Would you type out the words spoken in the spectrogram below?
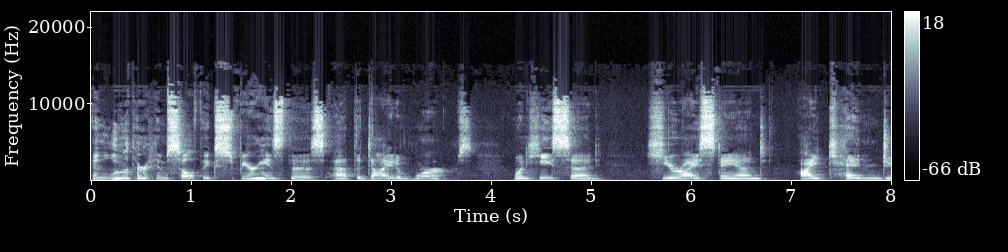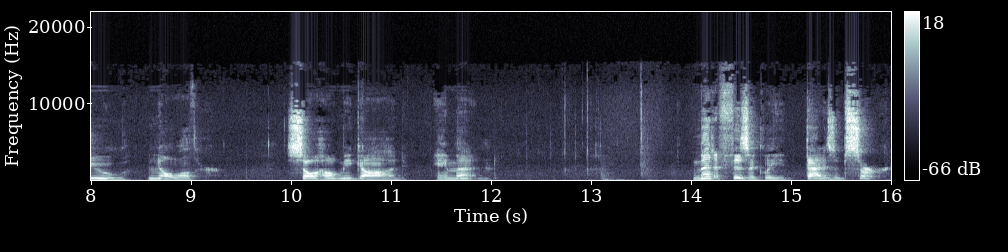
And Luther himself experienced this at the Diet of Worms when he said, Here I stand, I can do no other. So help me God. Amen. Metaphysically, that is absurd.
